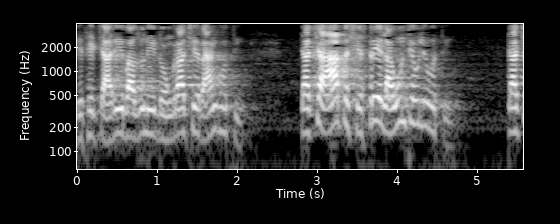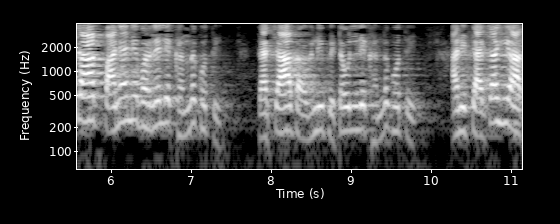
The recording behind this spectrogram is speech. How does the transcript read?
तिथे चारी बाजूनी डोंगराची रांग होती. त्याच्या आत शस्त्रे लावून ठेवली होती. त्याच्या आत पाण्याने भरलेले खंदक होते. त्याच्या आत अग्नी पेटवलेले खंदक होते. आणि त्याच्याही आत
